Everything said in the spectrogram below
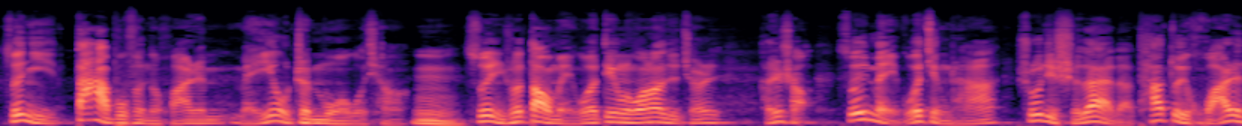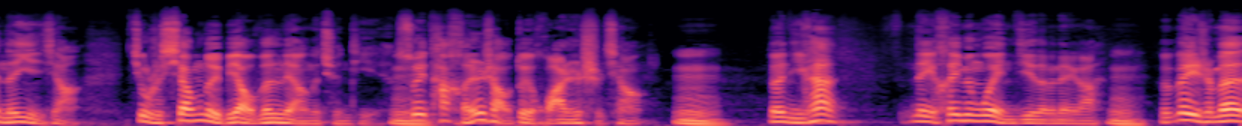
所以你大部分的华人没有真摸过枪，嗯所以你说到美国叮了咣啷就全是很少。所以美国警察说句实在的，他对华人的印象就是相对比较温良的群体，嗯所以他很少对华人使枪。嗯对，你看那黑名贵，你记得吗？那个嗯为什么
